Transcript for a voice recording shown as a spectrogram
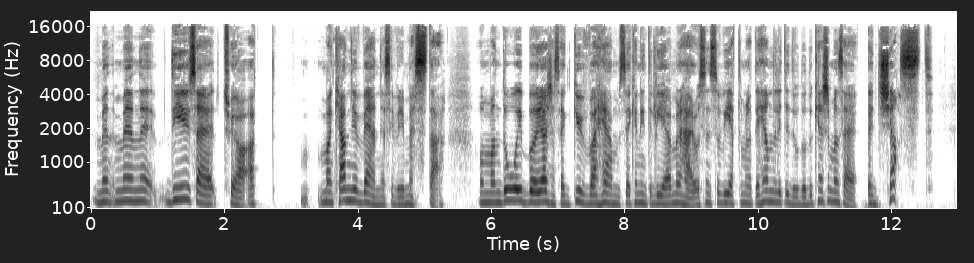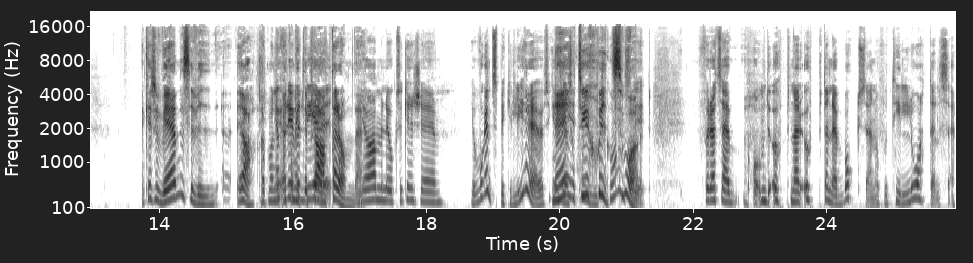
Men, men eh, det är ju så här tror jag att man kan ju vänja sig vid det mesta. Om man då i början känner så här, gud vad hemskt, jag kan inte leva med det här och sen så vet man att det händer lite då och då, då kanske man säger adjust. Man kanske vänjer sig vid, ja, att man, Ja, att man inte det- pratar om det. Ja men det är också kanske. Jag vågar inte spekulera. Jag tycker Nej, det jag tycker det är skitsvårt. För att så här, om du öppnar upp den där boxen och får tillåtelse.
